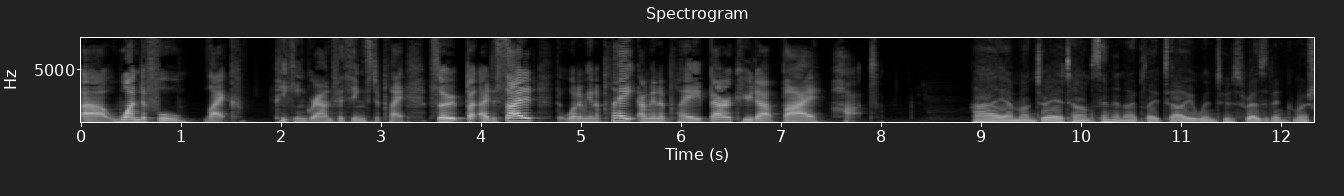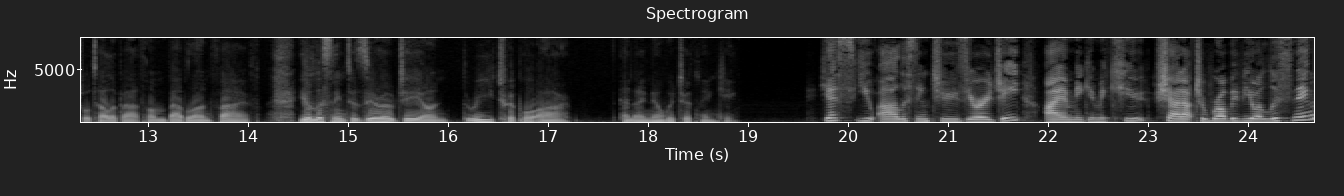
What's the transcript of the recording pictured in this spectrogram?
uh, wonderful like picking ground for things to play. So, but I decided that what I'm going to play, I'm going to play Barracuda by Heart. Hi, I'm Andrea Thompson, and I play Talia Winters, resident commercial telepath on Babylon 5. You're listening to Zero G on 3 Triple R and I know what you're thinking. Yes, you are listening to Zero G. I am Megan McHugh. Shout out to Rob if you are listening.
